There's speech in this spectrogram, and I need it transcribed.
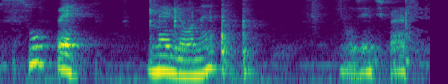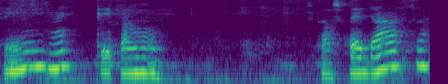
super melhor, né? A gente faz assim, né? Porque pra não ficar os pedaços.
